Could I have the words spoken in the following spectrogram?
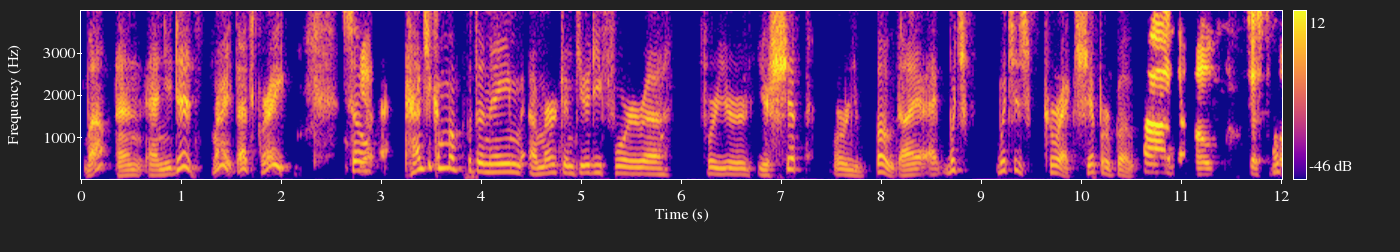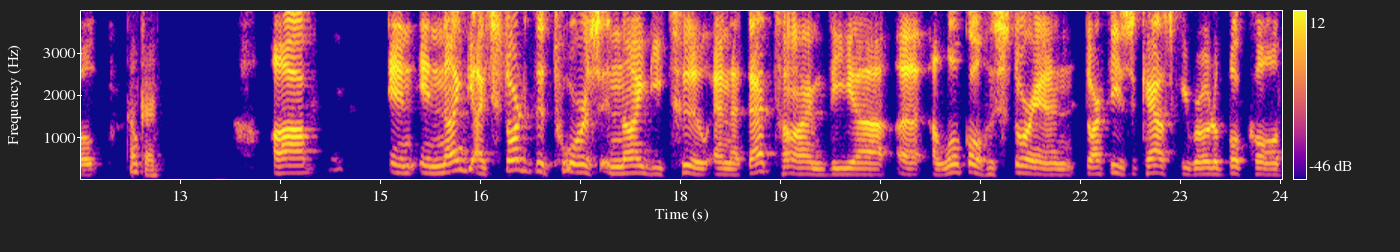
Well, and and you did right. That's great. So, yep. how'd you come up with the name American Beauty for uh, for your your ship or your boat? I, I which which is correct, ship or boat? Uh, the boat, just a oh, boat. Okay. Uh, in in ninety, I started the tours in '92, and at that time, the uh, a, a local historian, Dorothy Zaykowski, wrote a book called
